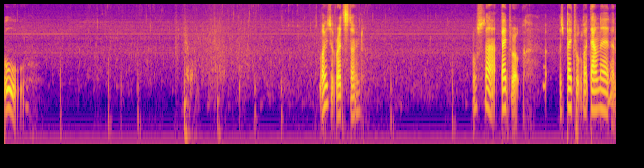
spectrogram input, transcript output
Ooh. Loads of redstone. What's that? Bedrock. There's bedrock like down there then?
